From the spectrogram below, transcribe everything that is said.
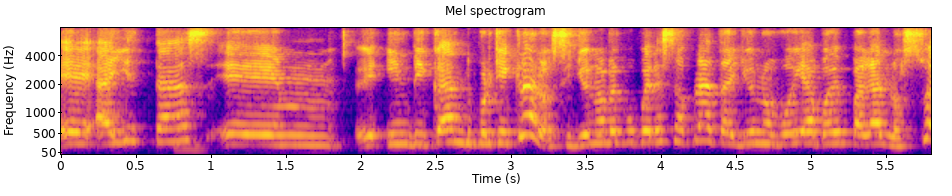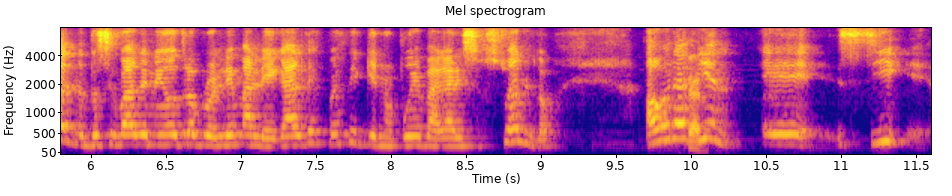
eh, ahí estás em, eh, indicando, porque claro, si yo no recupero esa plata, yo no voy a poder pagar los sueldos, entonces va a tener otro problema legal después de que no puede pagar esos sueldos. Ahora bien, eh, si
